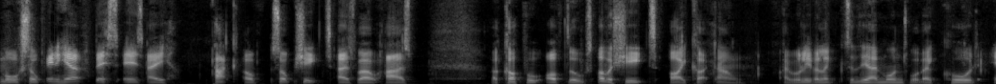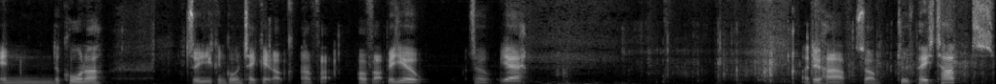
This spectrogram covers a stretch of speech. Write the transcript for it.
more soap in here, this is a pack of soap sheets as well as a couple of those other sheets I cut down. I will leave a link to the M ones, what they're called, in the corner. so you can go and take a look of that, of that video. So yeah, I do have some toothpaste tabs.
